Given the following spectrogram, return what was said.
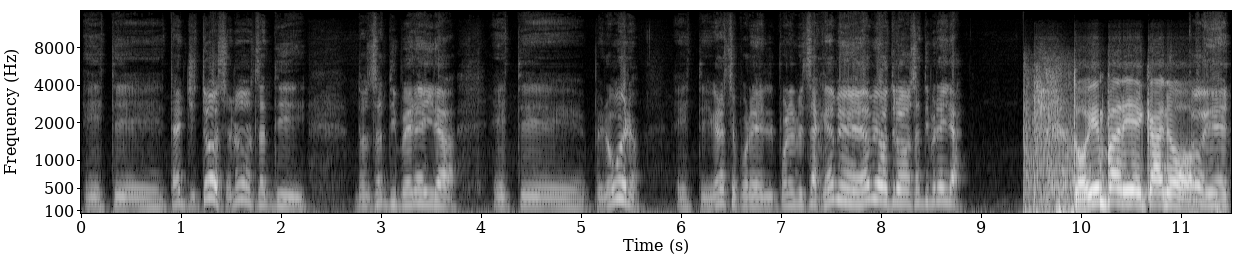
este, tan chistoso, ¿no, Don Santi, Don Santi Pereira? Este, pero bueno, este, gracias por el, por el mensaje. Dame, dame otro, Santi Pereira. ¿Todo bien, padre decano? Todo bien.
